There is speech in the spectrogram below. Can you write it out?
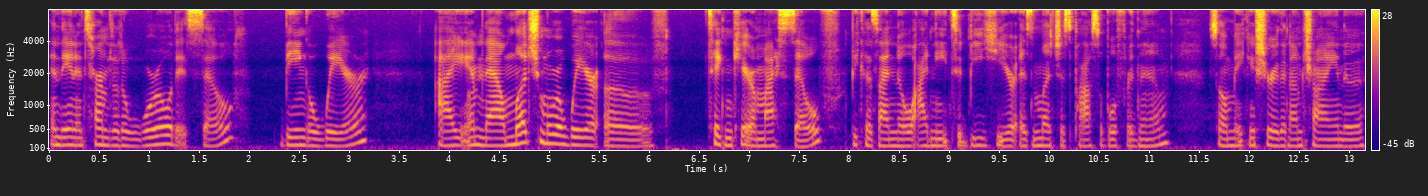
And then in terms of the world itself, being aware, I am now much more aware of taking care of myself because I know I need to be here as much as possible for them. So making sure that I'm trying to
